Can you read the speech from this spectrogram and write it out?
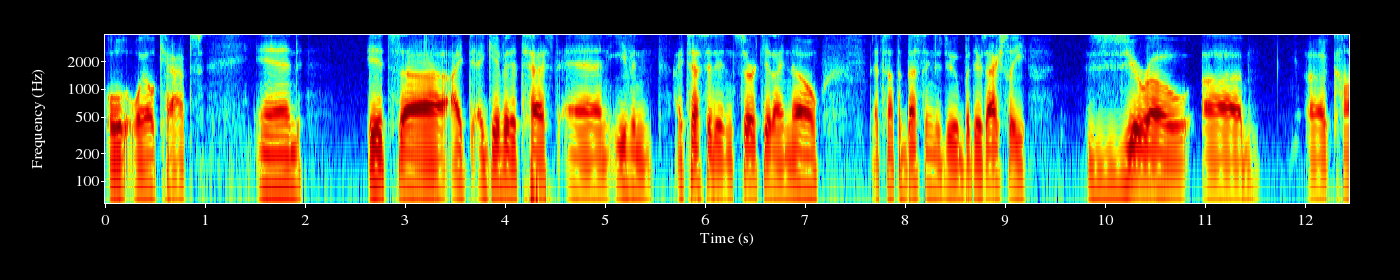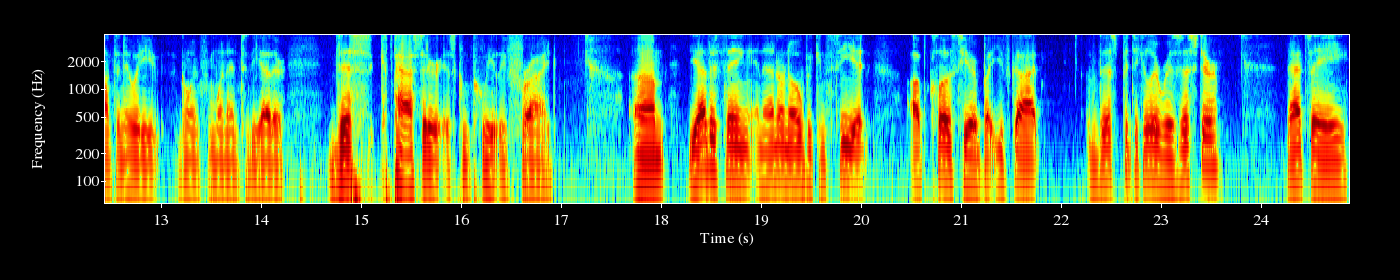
old oil caps. And it's, uh, I, I gave it a test and even I tested it in circuit. I know that's not the best thing to do, but there's actually zero um, uh, continuity going from one end to the other. This capacitor is completely fried. Um, the other thing, and I don't know if we can see it up close here, but you've got this particular resistor, that's a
